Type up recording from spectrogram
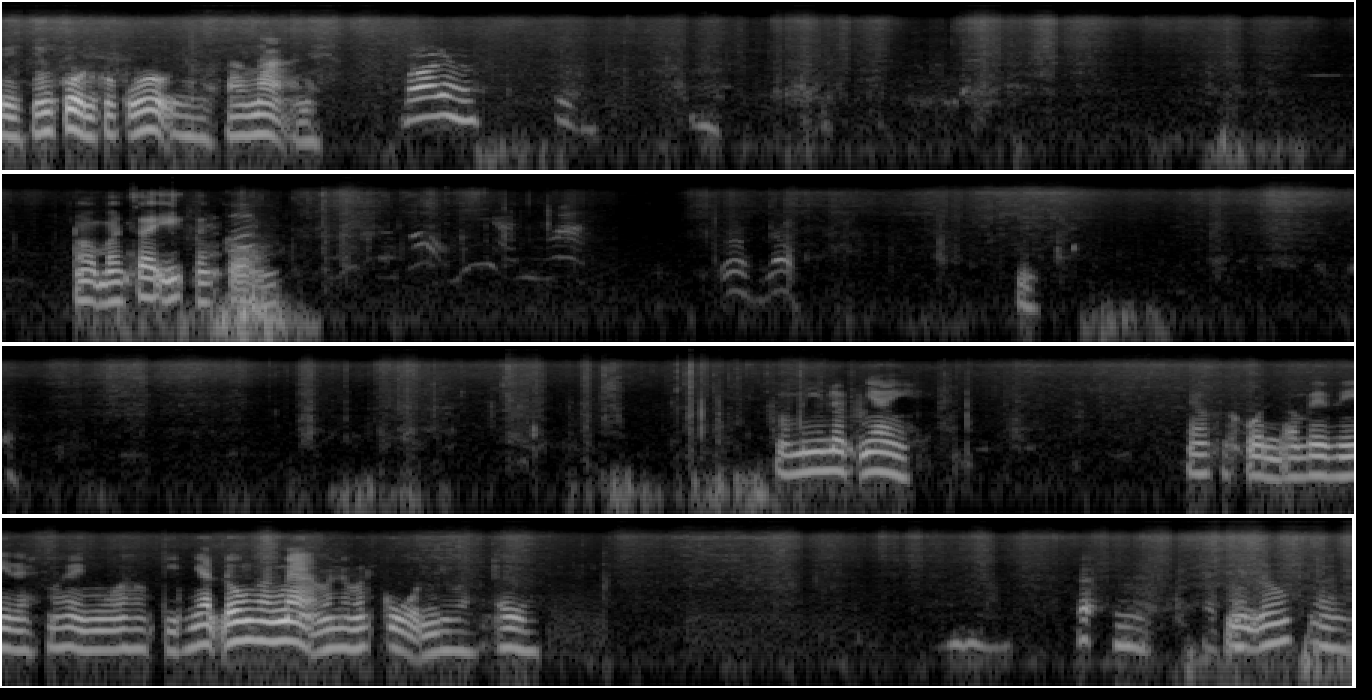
นี่ยังโกนกุกโวกอยู่ทางหน้าเนี่ย Bò đấy hả? Ừ. Ờ, mà chạy ít tăng còn. mà mi lột nhảy nó cái cuộn ở baby này mà hành ngua kín nhặt đông khang nạ mà nó mất cuộn như vậy ừ nhìn luôn ừ.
